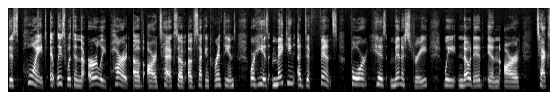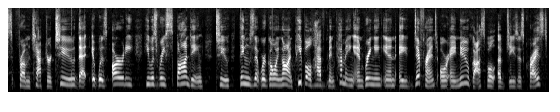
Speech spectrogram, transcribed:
this point, at least within the early part of our text of, of 2 Corinthians, where he is making a defense for his ministry. We noted in our text from chapter 2 that it was already, he was responding to things that were going on. People have been coming and bringing in a different or a new gospel of Jesus Christ.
